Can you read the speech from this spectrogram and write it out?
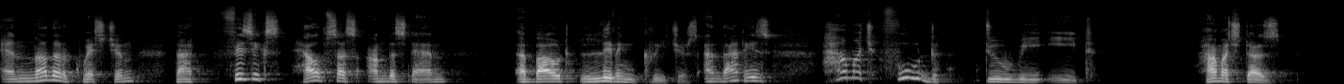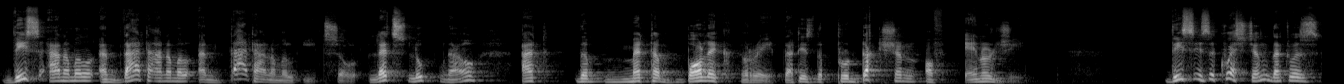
another question that physics helps us understand about living creatures, and that is how much food do we eat? How much does this animal and that animal and that animal eat? So let's look now at the metabolic rate, that is the production of energy. This is a question that was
